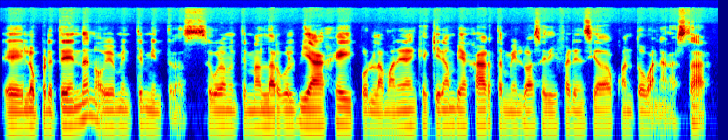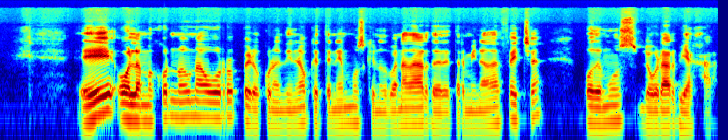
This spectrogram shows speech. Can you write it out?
eh, lo pretendan. Obviamente, mientras seguramente más largo el viaje y por la manera en que quieran viajar, también lo hace diferenciado cuánto van a gastar. Eh, o a lo mejor no un ahorro, pero con el dinero que tenemos que nos van a dar de determinada fecha, podemos lograr viajar.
